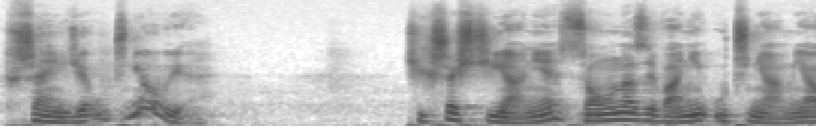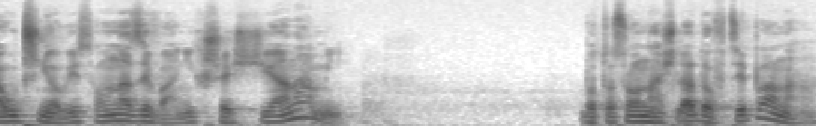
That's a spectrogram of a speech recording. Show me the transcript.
Wszędzie uczniowie. Ci chrześcijanie są nazywani uczniami, a uczniowie są nazywani chrześcijanami, bo to są naśladowcy Pana.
